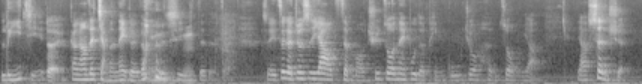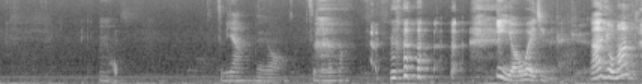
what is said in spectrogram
理解。对，刚刚在讲的那堆东西，对对对。所以这个就是要怎么去做内部的评估就很重要，要慎选。嗯，怎么样？没有，怎么了吗？意犹未尽的感觉啊？有吗？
